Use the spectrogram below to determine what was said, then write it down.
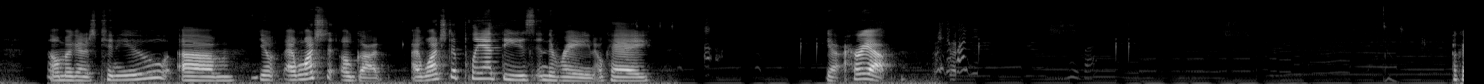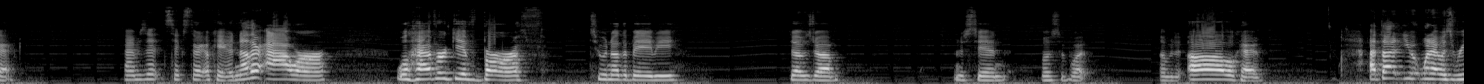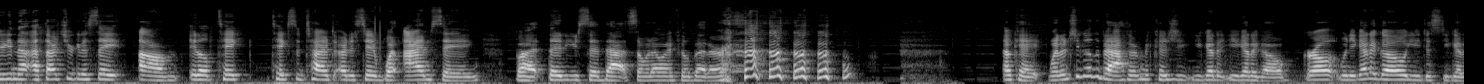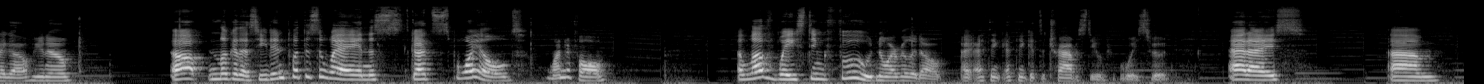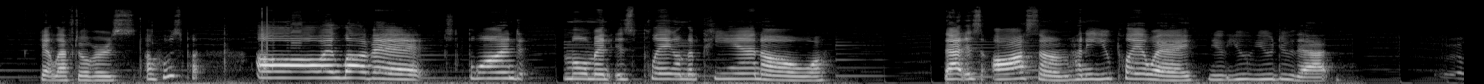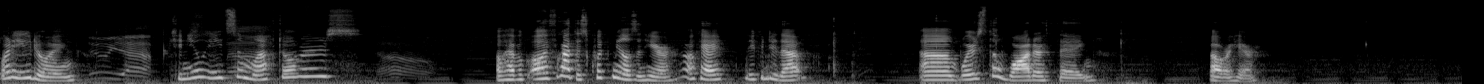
Oh my gosh, can you, um, you know, I want you to, oh God. I want you to plant these in the rain, okay? Yeah, hurry up. Okay. Time is it? 6.30. Okay, another hour. We'll have her give birth to another baby. Job's job. Understand most of what Oh, okay. I thought you when I was reading that, I thought you were gonna say um, it'll take take some time to understand what I'm saying, but then you said that, so now I feel better. okay, why don't you go to the bathroom because you, you gotta you gotta go, girl. When you gotta go, you just you gotta go. You know. Oh, look at this. He didn't put this away, and this got spoiled. Wonderful. I love wasting food. No, I really don't. I, I think I think it's a travesty when people waste food. Add ice. Um, get leftovers. Oh, who's play? Oh, I love it. Blonde moment is playing on the piano. That is awesome, honey. You play away. You you you do that. What are you doing? Can you eat some leftovers? Oh, have a, oh, I forgot there's quick meals in here. Okay, you can do that. Um, where's the water thing? Over here.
